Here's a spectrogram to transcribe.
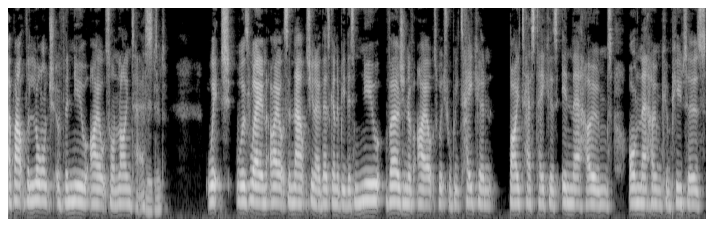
about the launch of the new IELTS online test. We did. which was when IELTS announced, you know, there's going to be this new version of IELTS which will be taken by test takers in their homes, on their home computers.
